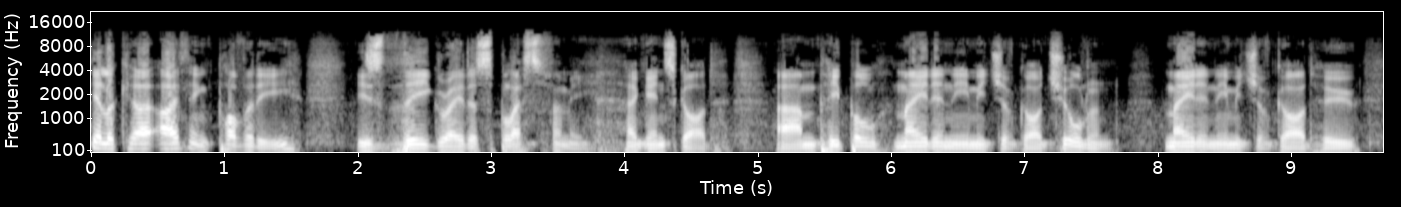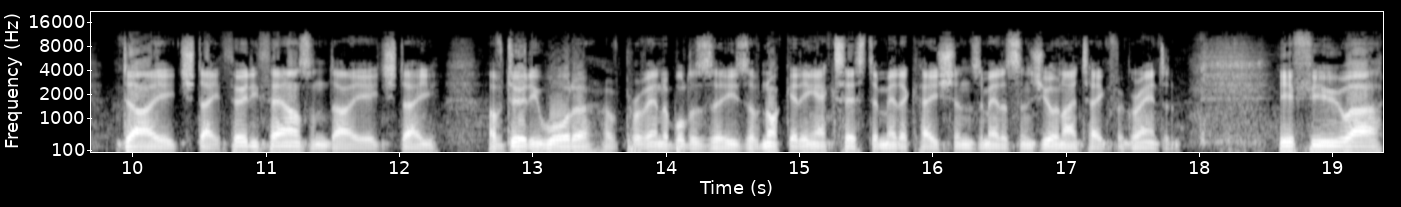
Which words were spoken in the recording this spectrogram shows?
Yeah, look, I think poverty is the greatest blasphemy against God. Um, people made in the image of God, children made in the image of God who die each day. 30,000 die each day of dirty water, of preventable disease, of not getting access to medications and medicines you and I take for granted. If you uh,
